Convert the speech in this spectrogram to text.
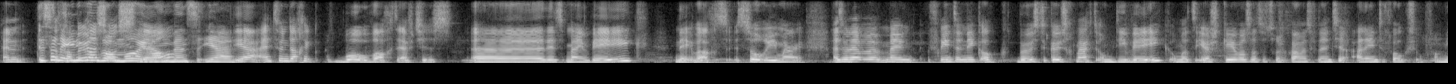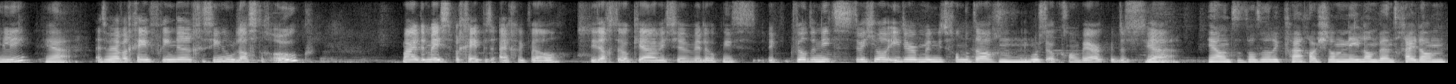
En het is aan de ene kant wel mooi, want mensen, ja. Ja, en toen dacht ik, wow, wacht eventjes. Eh, dit is mijn week. Nee, wacht, sorry. Maar... En toen hebben mijn vriend en ik ook bewust de keuze gemaakt om die week, omdat het de eerste keer was dat we terugkwamen met Valencia, alleen te focussen op familie. ja. En toen hebben we geen vrienden gezien, hoe lastig ook. Maar de meesten begrepen het eigenlijk wel. Die dachten ook, ja, weet je, we willen ook niet... Ik, ik wilde niet, weet je wel, ieder minuut van de dag. Mhm. Ik moest ook gewoon werken, dus ja. Ja. ja, want dat wilde ik vragen. Als je dan in Nederland bent, ga je dan,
